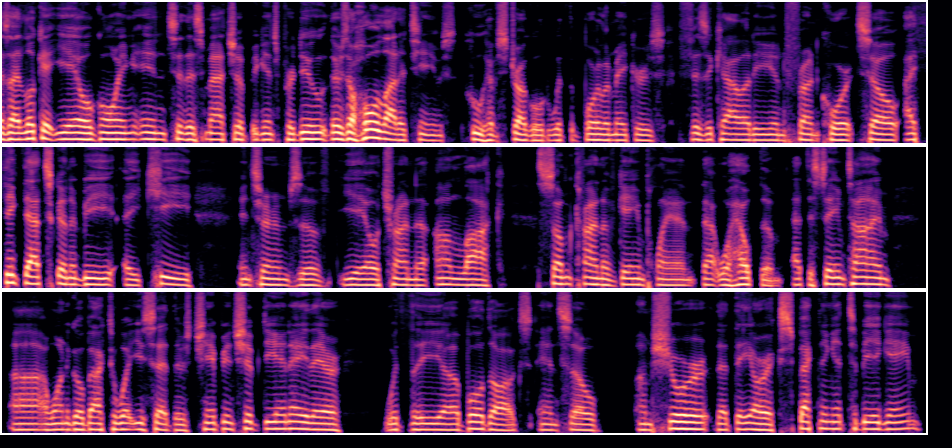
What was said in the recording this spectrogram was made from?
As I look at Yale going into this matchup against Purdue, there's a whole lot of teams who have struggled with the Boilermakers' physicality and front court. So I think that's going to be a key in terms of Yale trying to unlock some kind of game plan that will help them. At the same time, uh, I want to go back to what you said. There's championship DNA there with the uh, Bulldogs. And so I'm sure that they are expecting it to be a game.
